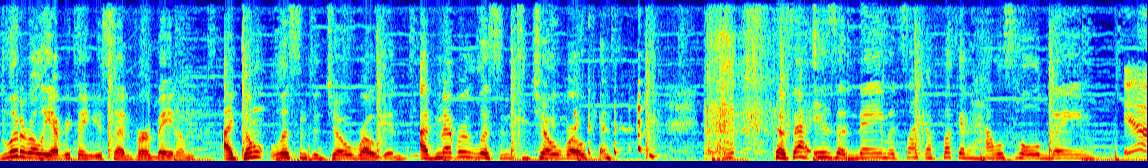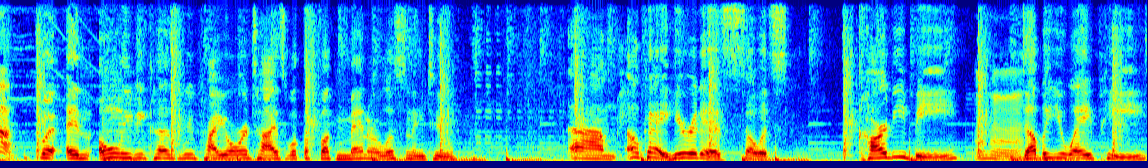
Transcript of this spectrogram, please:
literally everything you said verbatim. I don't listen to Joe Rogan. I've never listened to Joe Rogan. Because that is a name. It's like a fucking household name. Yeah. But, and only because we prioritize what the fuck men are listening to. Um, okay, here it is. So it's Cardi B, WAP,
